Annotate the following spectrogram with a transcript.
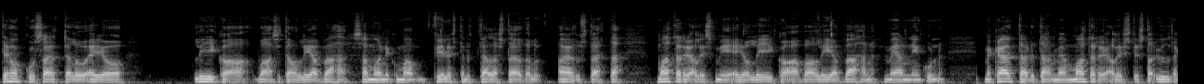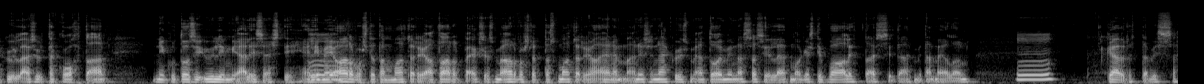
tehokkuusajattelu ei ole liikaa, vaan sitä on liian vähän. Samoin niin kuin mä oon fiilistänyt tällaista ajatusta, että materialismi ei ole liikaa, vaan liian vähän. Meidän, niin kuin, me käyttäydytään meidän materialistista yltäkylläisyyttä kohtaan niin kuin tosi ylimielisesti. Eli mm. me ei mm. arvosteta materiaa tarpeeksi. Jos me arvostettaisiin materiaa enemmän, niin se näkyisi meidän toiminnassa silleen, että me oikeasti vaalittaisiin sitä, että mitä meillä on. Mm käytettävissä.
